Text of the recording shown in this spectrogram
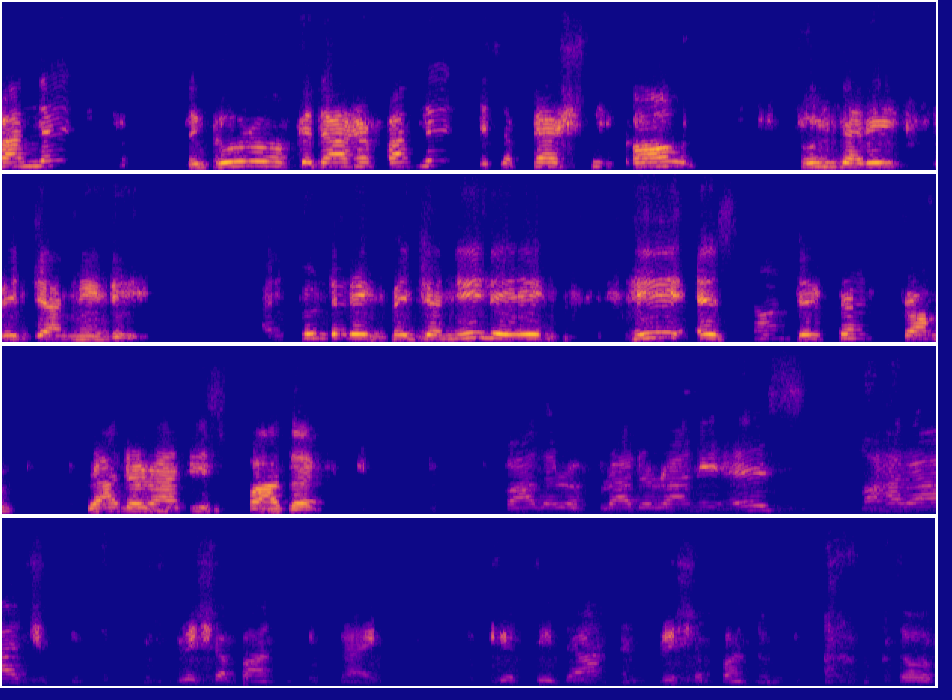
Pandit? The guru of Gadadhar Pandit is a person called Pundarik Vidyanidhi. And Pundarik Vidyanidhi he is not different from Radharani's father. Father of Radharani is Maharaj Rishabhanu, right? Kirtida and Rishabhanu. So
